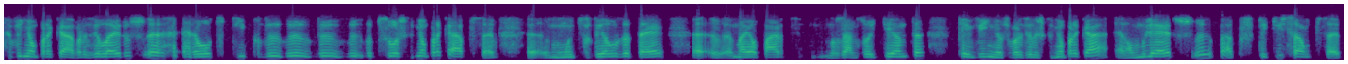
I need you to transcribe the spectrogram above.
que vinham para cá brasileiros, era outro tipo de, de, de, de, pessoas que vinham para cá, percebe? Muitos deles até, a maior parte, nos anos 80, quem vinha, os brasileiros que vinham para cá, eram mulheres para a prostituição, percebe?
